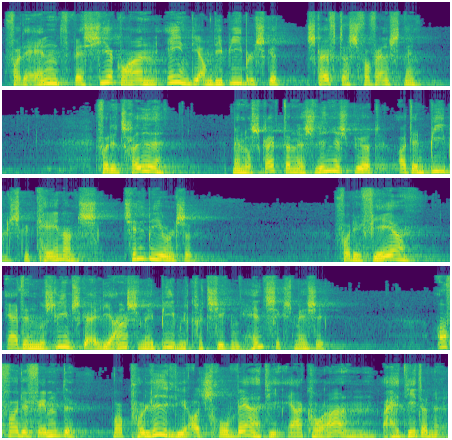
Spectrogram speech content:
For det andet, hvad siger Koranen egentlig om de bibelske skrifters forfalskning? For det tredje, manuskripternes vidnesbyrd og den bibelske kanons tilblivelse. For det fjerde, er den muslimske alliance med bibelkritikken hensigtsmæssig? Og for det femte, hvor pålidelig og troværdig er Koranen og haditterne,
